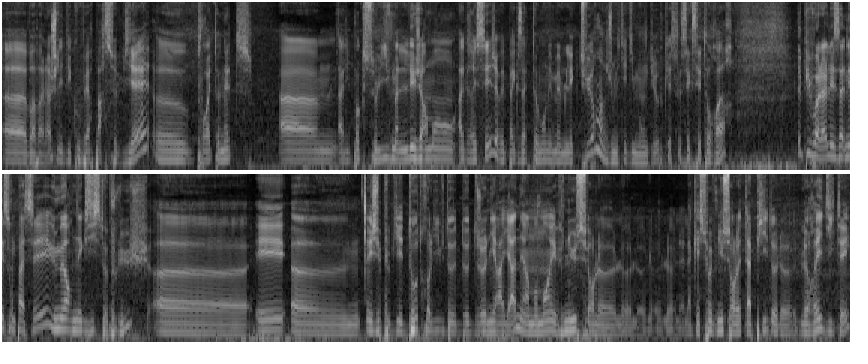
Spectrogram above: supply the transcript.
Bah voilà, je l'ai découvert par ce biais. Pour être honnête, à, à l'époque, ce livre m'a légèrement agressé. J'avais pas exactement les mêmes lectures. Je m'étais dit, mon Dieu, qu'est-ce que c'est que cette horreur? Et puis voilà, les années sont passées, Humeur n'existe plus, euh, et, euh, et j'ai publié d'autres livres de, de Johnny Ryan, et à un moment est venu sur le, le- le- le- la question est venue sur le tapis de le, rééditer.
